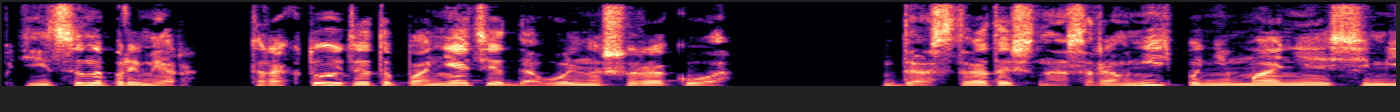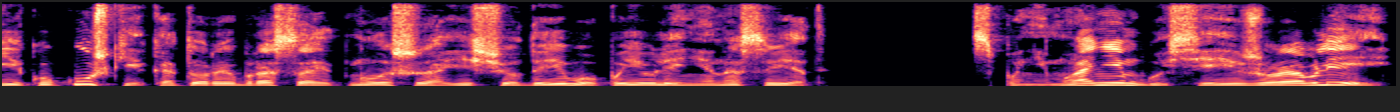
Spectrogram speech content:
Птицы, например, трактуют это понятие довольно широко. Достаточно сравнить понимание семьи кукушки, которая бросает малыша еще до его появления на свет, с пониманием гусей и журавлей,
